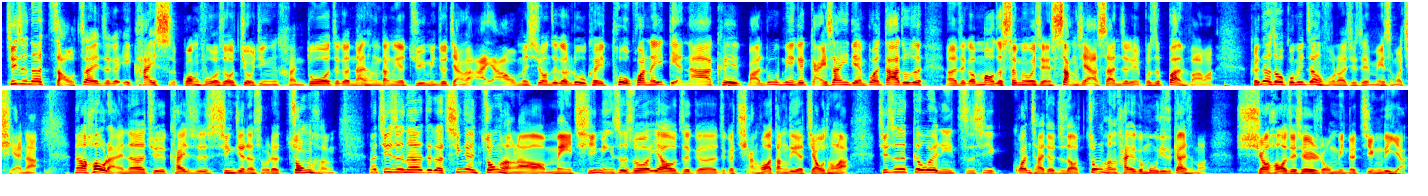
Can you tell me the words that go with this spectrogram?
其实呢，早在这个一开始光复的时候，就已经很多这个南横当地的居民就讲了，哎呀，我们希望这个路可以拓宽了一点呐、可以把路面给改善一点，不然大家都是呃这个冒着生命危险上下山，这个也不是办法嘛。可那时候国民政府呢，其实也没什么钱呐、那后来呢，就开始新建了所谓的中横。那其实呢，这个新建中横了啊，美其名是说要这个这个强化当地的交通了。其实各位你仔细观察就知道，中横还有个目的是干什么？消耗这些荣民的精力啊。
